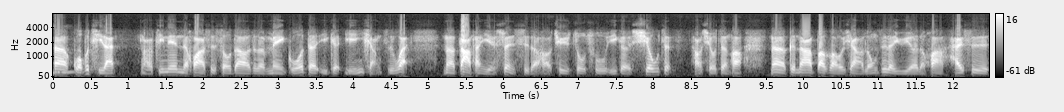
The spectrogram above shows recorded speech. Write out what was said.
那果不其然啊，今天的话是受到这个美国的一个影响之外。那大盘也顺势的哈去做出一个修正，好修正哈。那跟大家报告一下，融资的余额的话还是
